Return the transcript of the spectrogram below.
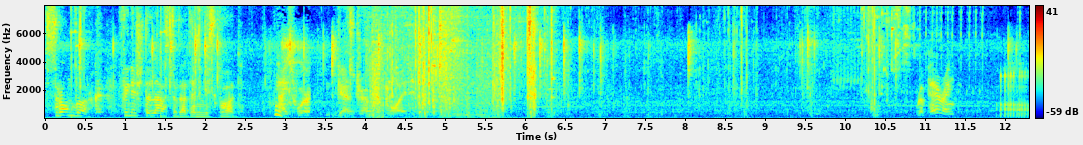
Strong work. Finish the last of that enemy squad. Nice work. Gas trap deployed. Repairing. Um,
